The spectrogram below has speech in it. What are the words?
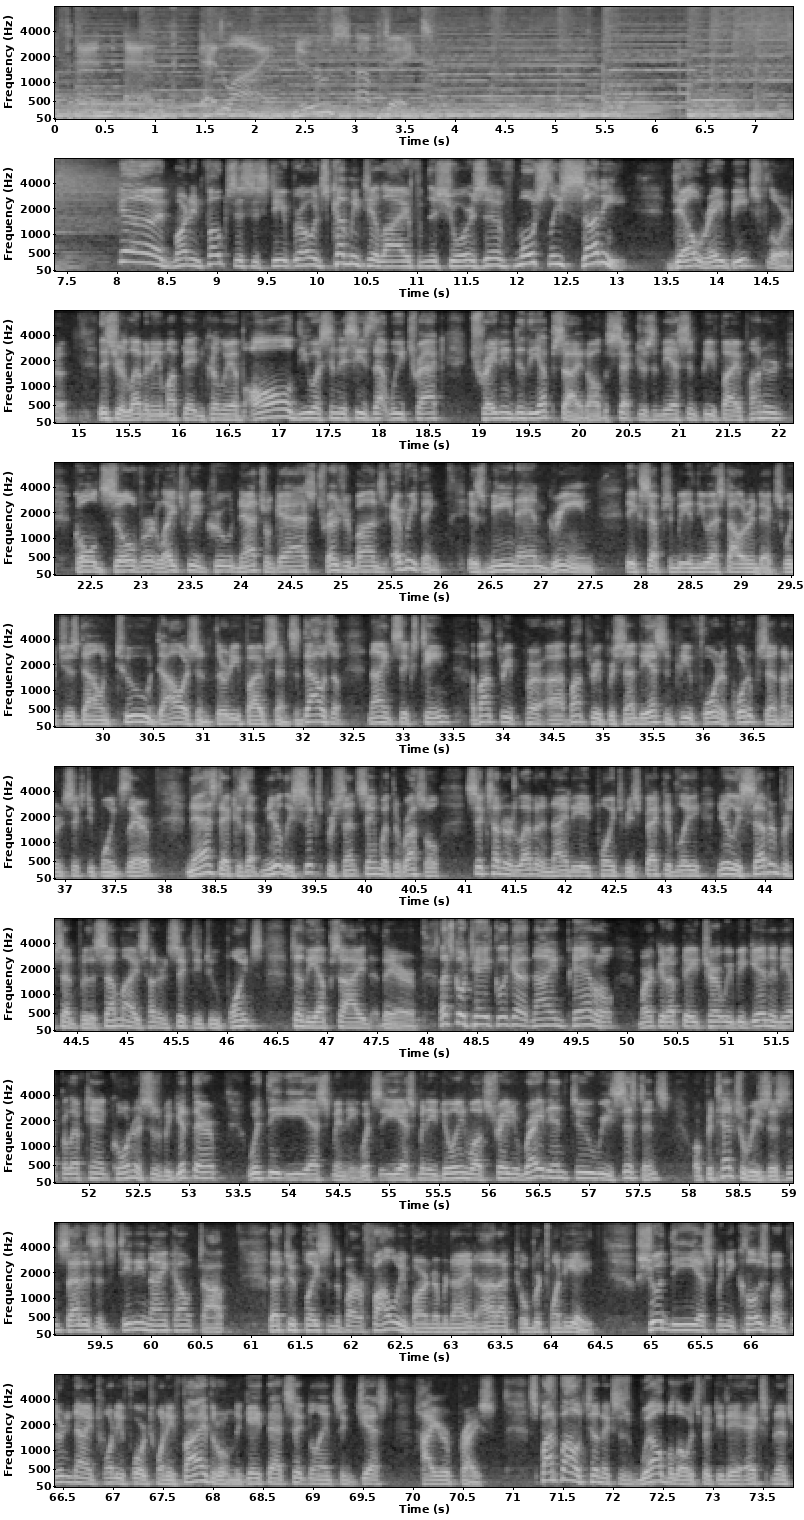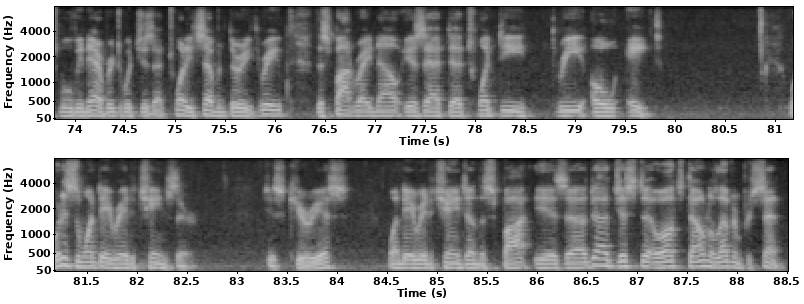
FNN. Headline News Update. Good morning, folks. This is Steve Rhodes coming to you live from the shores of mostly sunny Delray Beach, Florida. This is your 11 a.m. update, and currently we have all the U.S. indices that we track trading to the upside. All the sectors in the S&P 500, gold, silver, light sweet crude, natural gas, treasury bonds, everything is mean and green. The exception being the U.S. dollar index, which is down two dollars and 35 cents. The Dow is up 916, about three per, uh, about three percent. The S&P four and a quarter percent, 160 points there. Nasdaq is up nearly six percent. Same with the Russell, 611 and 98 points respectively nearly 7% for the semis, 162 points to the upside there. Let's go take a look at that nine panel market update chart. We begin in the upper left hand corner as soon as we get there with the ES Mini. What's the ES Mini doing? Well, it's trading right into resistance or potential resistance. That is its TD9 count top. That took place in the bar following bar number nine on October 28th. Should the ES Mini close above 39.24.25, it'll negate that signal and suggest higher price. Spot volatility is well below its 50-day exponential moving average, which is at 27.33. The spot right now is at uh, 23.08. What is the one-day rate of change there? Just curious. One-day rate of change on the spot is uh, just uh, well, it's down 11 percent.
